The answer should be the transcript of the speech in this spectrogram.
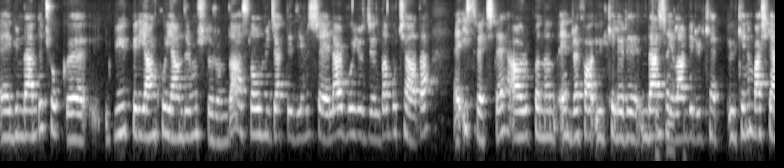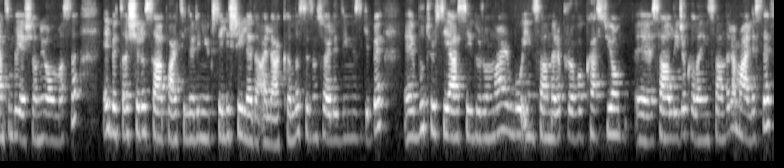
e, gündemde çok e, büyük bir yankı uyandırmış durumda. Asla olmayacak dediğimiz şeyler bu yüzyılda, bu çağda e, İsveç'te Avrupa'nın en refah ülkelerinden Kesinlikle. sayılan bir ülke ülkenin başkentinde yaşanıyor olması elbette aşırı sağ partilerin yükselişiyle de alakalı. Sizin söylediğiniz gibi e, bu tür siyasi durumlar bu insanlara provokasyon e, sağlayacak olan insanlara maalesef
